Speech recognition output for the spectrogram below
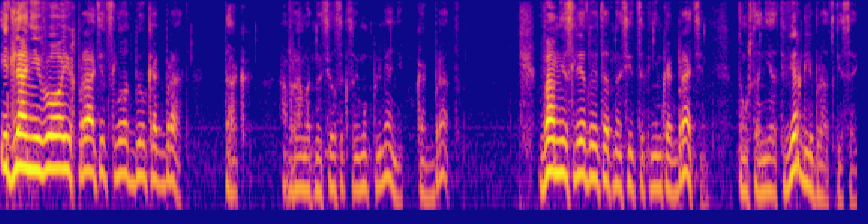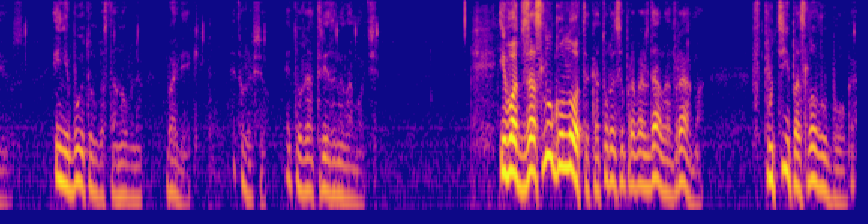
И для него их братец Лот был как брат. Так Авраам относился к своему племяннику, как брат. Вам не следует относиться к ним как братьям, потому что они отвергли братский союз, и не будет он восстановлен вовеки. Это уже все. Это уже отрезанный ломоть. И вот заслугу Лота, который сопровождал Авраама в пути по слову Бога,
